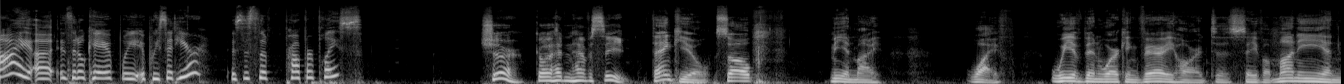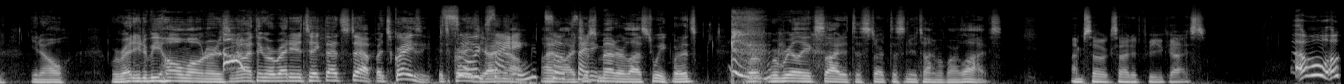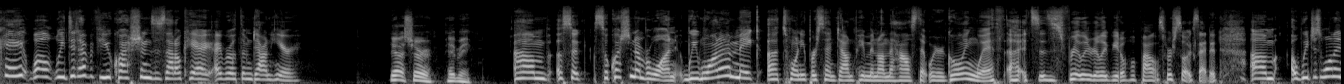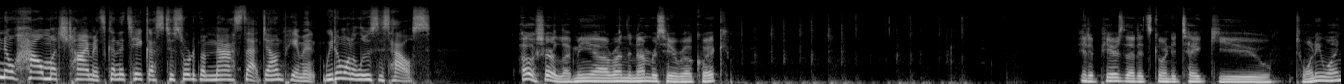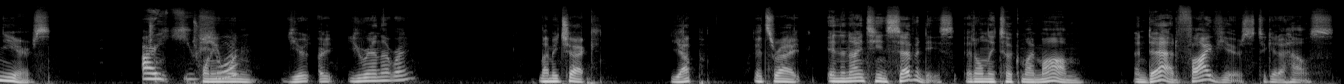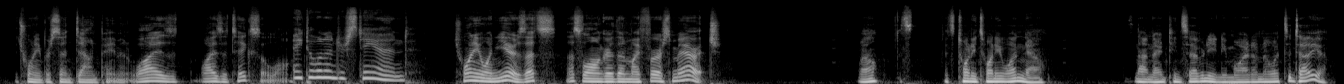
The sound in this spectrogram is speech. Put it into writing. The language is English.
Hi, uh, is it okay if we if we sit here? Is this the proper place? Sure, go ahead and have a seat. Thank you. So, me and my wife, we have been working very hard to save up money and, you know, we're ready to be homeowners. You know, I think we're ready to take that step. It's crazy. It's So crazy. exciting. I know. It's I so know. I just exciting. met her last week, but it's we're, we're really excited to start this new time of our lives. I'm so excited for you guys. Oh, okay. Well, we did have a few questions. Is that okay? I, I wrote them down here. Yeah, sure. Hit me. Um, so, so question number one, we want to make a 20% down payment on the house that we're going with. Uh, it's this really, really beautiful house. We're so excited. Um, we just want to know how much time it's going to take us to sort of amass that down payment. We don't want to lose this house. Oh, sure. Let me uh, run the numbers here real quick. It appears that it's going to take you 21 years. Are you 21 years. Are, you ran that right? Let me check. Yep, it's right. In the 1970s, it only took my mom and dad five years to get a house, a 20% down payment. Why is it, why does it take so long? I don't understand. 21 years. That's that's longer than my first marriage. Well, it's it's 2021 now. It's not 1970 anymore. I don't know what to tell you.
